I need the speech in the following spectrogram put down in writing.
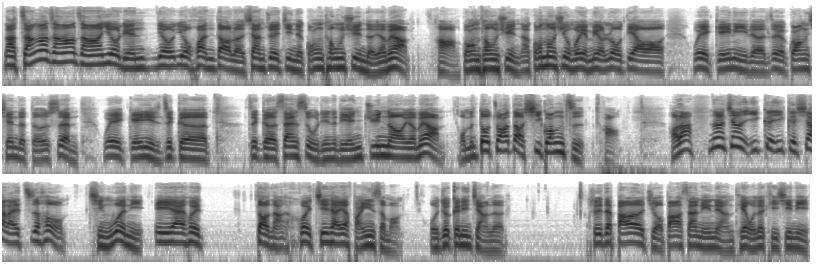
那涨啊涨啊涨啊，又连又又换到了像最近的光通讯的，有没有？好，光通讯，那光通讯我也没有漏掉哦，我也给你的这个光纤的德胜，我也给你的这个。这个三四五零的联军哦，有没有？我们都抓到细光子。好，好了，那这样一个一个下来之后，请问你 AI 会到哪？会接下来要反映什么？我就跟你讲了。所以在八二九、八三零两天，我就提醒你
